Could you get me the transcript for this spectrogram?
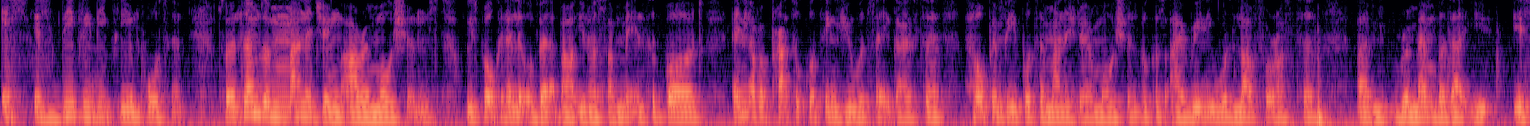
it's it's deeply deeply important. So in terms of managing our emotions, we've spoken a little bit about you know submitting to God. Any other practical things you would say, guys, to helping people to manage their emotions? Because I really would love for us to um, remember that you it's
